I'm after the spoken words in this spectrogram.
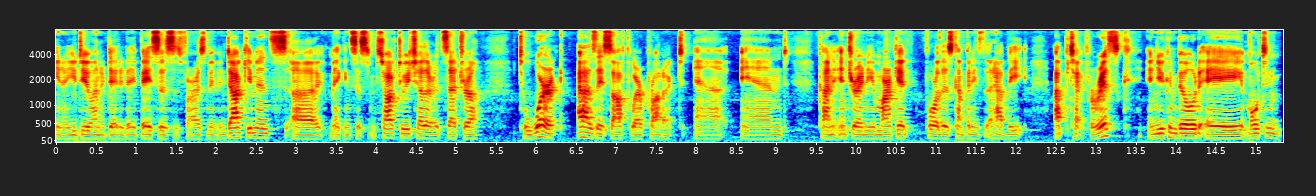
you know you do on a day-to-day basis as far as moving documents, uh, making systems talk to each other, etc to work as a software product uh, and kind of enter a new market for those companies that have the appetite for risk. And you can build a multi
